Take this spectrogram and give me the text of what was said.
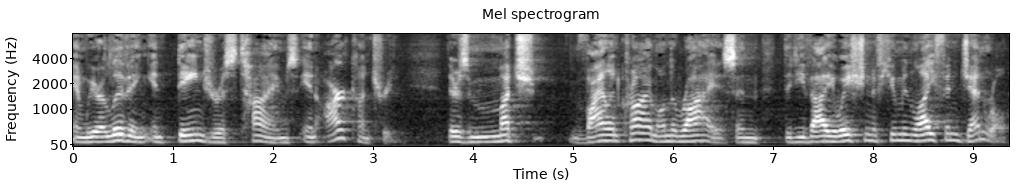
And we are living in dangerous times in our country. There's much violent crime on the rise, and the devaluation of human life in general,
